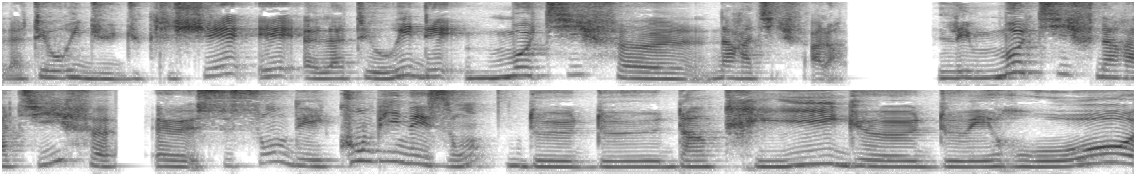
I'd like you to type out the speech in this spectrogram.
la théorie du, cliché et la théorie des motifs euh, narratifs. Alors, les motifs narratifs, euh, ce sont des combinaisons de d'intrigues, de, héros,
